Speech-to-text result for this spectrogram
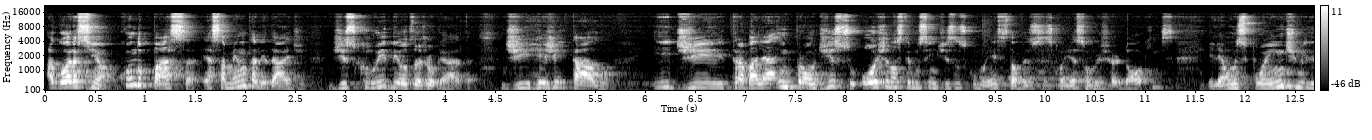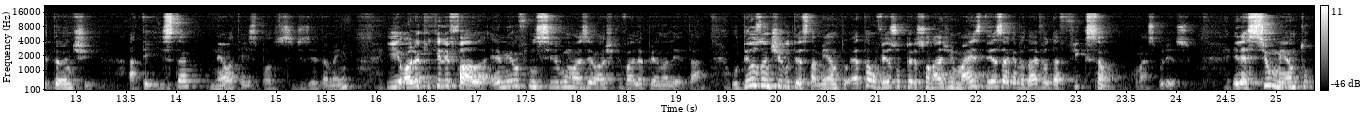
Agora, assim, ó, quando passa essa mentalidade de excluir Deus da jogada, de rejeitá-lo e de trabalhar em prol disso, hoje nós temos cientistas como esse, talvez vocês conheçam, Richard Dawkins. Ele é um expoente militante ateísta, neo-ateísta, posso dizer também. E olha o que, que ele fala. É meio ofensivo, mas eu acho que vale a pena ler, tá? O Deus do Antigo Testamento é talvez o personagem mais desagradável da ficção. Começa por isso. Ele é ciumento,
